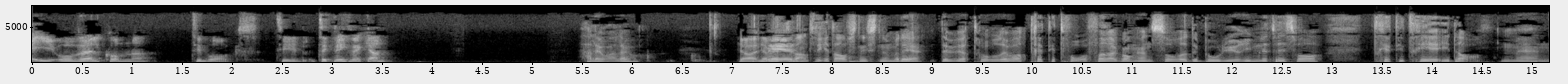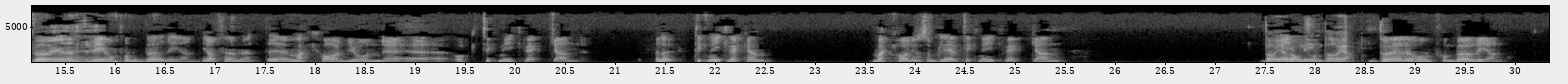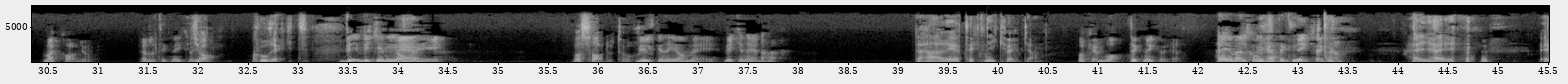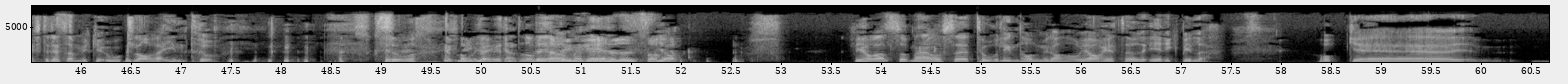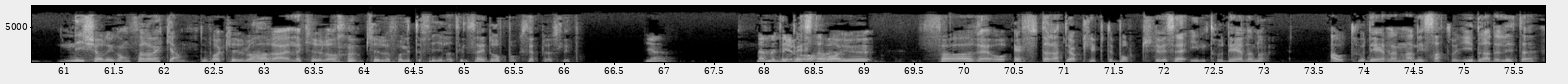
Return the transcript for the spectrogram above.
Hej och välkomna tillbaks till Teknikveckan. Hallå, hallå. Ja, jag Med- vet inte vilket avsnittsnummer det är. Det, jag tror det var 32 förra gången, så det borde ju rimligtvis vara 33 idag. Men... Började inte eh, vi om från början? Jag för mig att eh, Macradion eh, och Teknikveckan Eller Teknikveckan Macradion som blev Teknikveckan Började om från början. började om från början. Macradion. Eller Teknikveckan. Ja, korrekt. Vi, vilken är jag Men- med i? Vad sa du Tor? Vilken är jag med i? Vilken är det här? Det här är Teknikveckan. Okej, bra. Teknikveckan. Hej och välkommen Ja. till Teknikveckan. Hej, hej! Efter dessa mycket oklara intro. Så, jag vet inte hur vi gör. vi Men, reder ut saker. ja. Vi har alltså med oss eh, Tor Lindholm idag och jag heter Erik Bille. Och eh, ni körde igång förra veckan. Det var kul att höra, eller kul att, kul att få lite filer till sig i Dropbox helt plötsligt. Ja. Nej men det, Det bästa var ju före och efter att jag klippte bort, det vill säga introdelen och outrodelen när ni satt och jiddrade lite.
